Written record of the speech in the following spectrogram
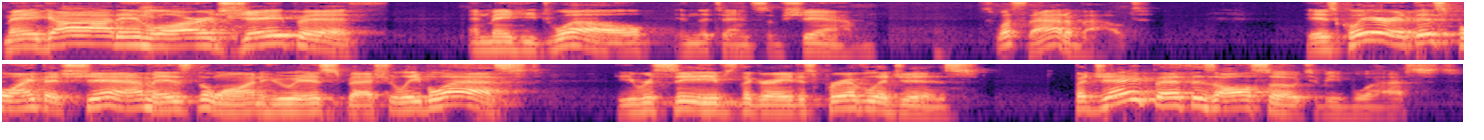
May God enlarge Japheth, and may he dwell in the tents of Shem. So, what's that about? It is clear at this point that Shem is the one who is specially blessed. He receives the greatest privileges. But Japheth is also to be blessed.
